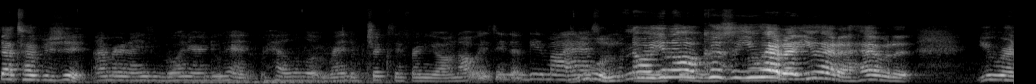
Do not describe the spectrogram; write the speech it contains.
That type of shit. I remember I used to go in there and do hella little random tricks in front of y'all, and I always end up getting my ass. You was, no, you know, too. cause you Like, had a you had a habit of. You ran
